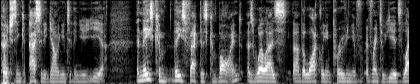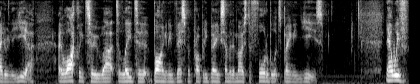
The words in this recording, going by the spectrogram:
purchasing capacity going into the new year. And these com- these factors combined, as well as uh, the likely improving of, of, rental yields later in the year, are likely to uh, to lead to buying an investment property being some of the most affordable it's been in years. Now we've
